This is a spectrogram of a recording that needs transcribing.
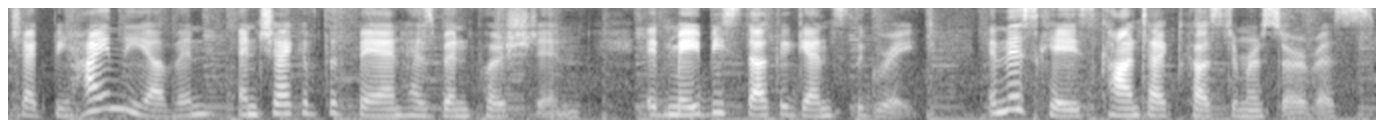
Check behind the oven and check if the fan has been pushed in. It may be stuck against the grate. In this case, contact customer service.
